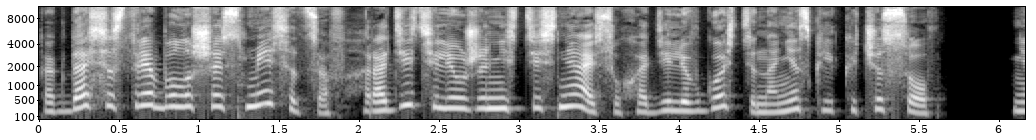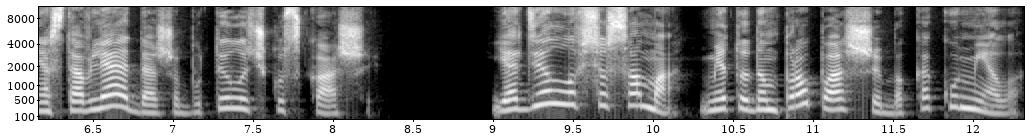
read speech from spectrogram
Когда сестре было шесть месяцев, родители уже не стесняясь уходили в гости на несколько часов, не оставляя даже бутылочку с кашей. Я делала все сама, методом проб и ошибок, как умела.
